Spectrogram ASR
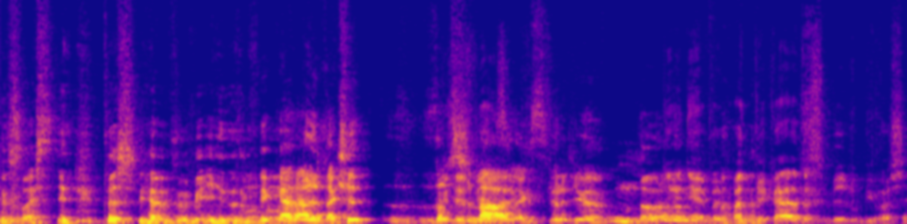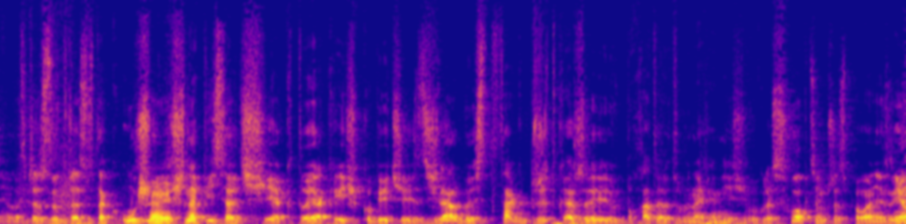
Właśnie, też miałem wymienić ten Mhm. piekara, ale tak się zatrzymałem, jak stwierdziłem, mm, dobra. Nie, no. nie, pan Piekara to sobie lubi właśnie od czasu do czasu tak usiąść, napisać jak to jakiejś kobiecie jest źle, albo jest tak brzydka, że bohater to by najchętniej się w ogóle z chłopcem przespała, z nią.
